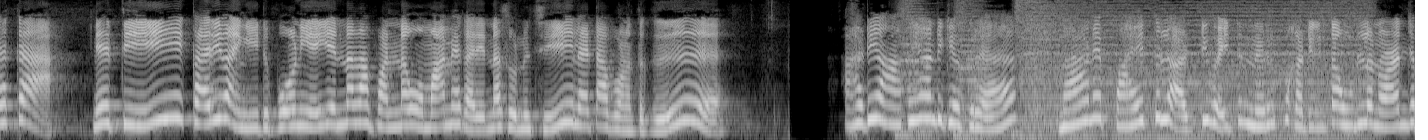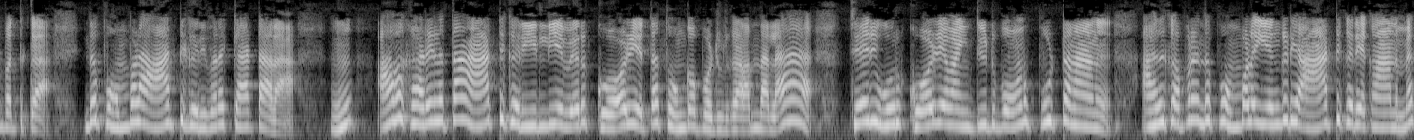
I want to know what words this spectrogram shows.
ஏக்கா நேத்தி கறி வாங்கிட்டு போனியே என்னதான் பண்ண? உன் மாமியார் கறி என்ன சொன்னுச்சு? லேட்டா போனதுக்கு. அடி அதையாண்டி கேக்குற? நானே பயத்தில் அட்டி வைத்து நெருப்பு கட்டிக்கிட்டு தான் உள்ள நுழைஞ்ச பார்த்துக்க. இந்த பொம்பளை ஆட்டுக்கறி வரை கேட்டாளா? ம், அவ கடையில தான் ஆட்டுக்கறி இல்லையே வெறும் கோழியை தான் தொங்க போட்டுட்டு சரி ஒரு கோழியை வாங்கிட்டு போகணும் பூட்டேன் நான். அதுக்கப்புறம் இந்த பொம்பளை எங்கடி ஆட்டுக்கறியை காணுமே?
